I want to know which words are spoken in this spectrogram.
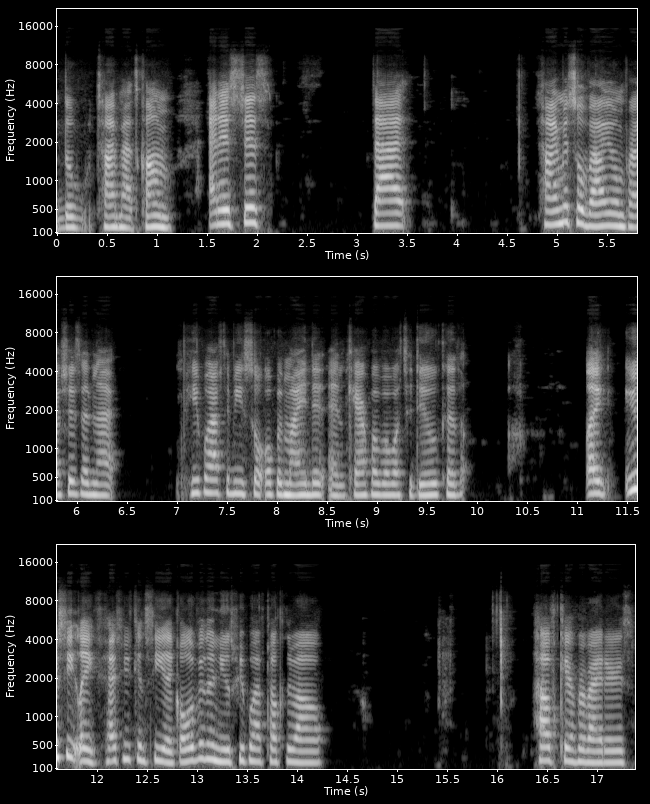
the time has come and it's just that time is so valuable and precious and that people have to be so open-minded and careful about what to do because like you see like as you can see like all over the news people have talked about healthcare providers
